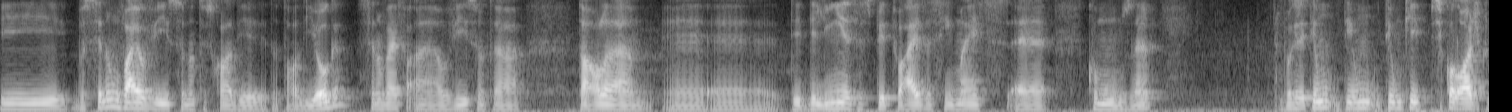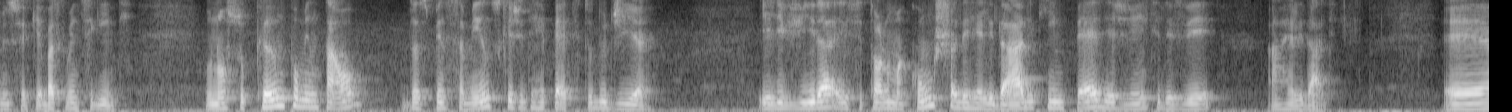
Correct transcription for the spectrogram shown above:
e você não vai ouvir isso na tua escola de, na tua aula de yoga, você não vai uh, ouvir isso na tua, tua aula é, é, de, de, linhas espirituais assim mais é, comuns, né? Porque ele tem um, tem um, tem um que psicológico nisso aqui, é basicamente o seguinte, o nosso campo mental dos pensamentos que a gente repete todo dia. Ele vira, ele se torna uma concha de realidade que impede a gente de ver a realidade. É,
